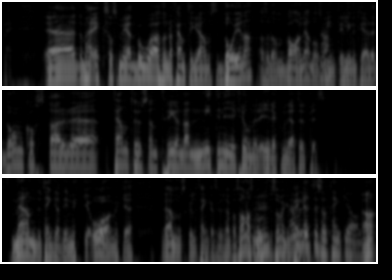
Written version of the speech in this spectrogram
Nej. Eh, De här Exos med boa 150 grams dojorna, alltså de vanliga, de som Ja. inte är limiterade, de kostar eh, 5399 kronor i rekommenderat utpris. Men du tänker att det är mycket, åh mycket, vem skulle tänka sig att köpa sådana skor Mm. för så mycket ja, men pengar? lite så tänker jag. Ja.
